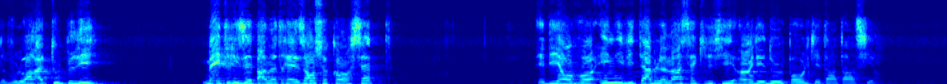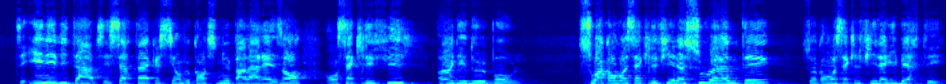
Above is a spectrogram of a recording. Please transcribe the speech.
de vouloir à tout prix maîtriser par notre raison ce concept, eh bien, on va inévitablement sacrifier un des deux pôles qui est en tension. C'est inévitable. C'est certain que si on veut continuer par la raison, on sacrifie un des deux pôles. Soit qu'on va sacrifier la souveraineté, soit qu'on va sacrifier la liberté.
